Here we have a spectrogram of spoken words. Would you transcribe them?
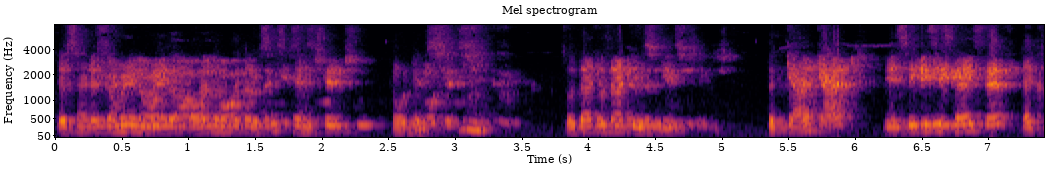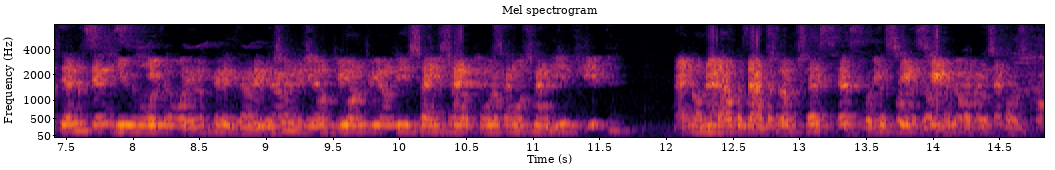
The central government in all the, all the other cases can notice. So that is the case. The CAT basically says that since he was appearing for examination, he would be on pre-sanction or post-sanction leave. And on that assumption, says this was the state government that was responsible.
